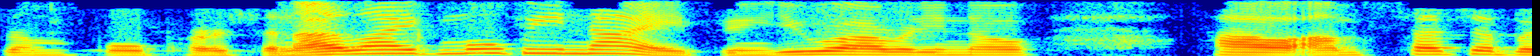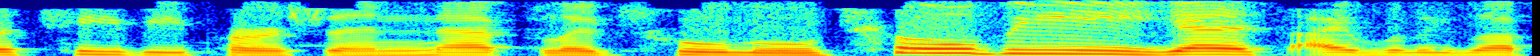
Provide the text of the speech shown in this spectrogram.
simple person. I like movie nights, and you already know how I'm such of a TV person. Netflix, Hulu, Tubi. Yes, I really love.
